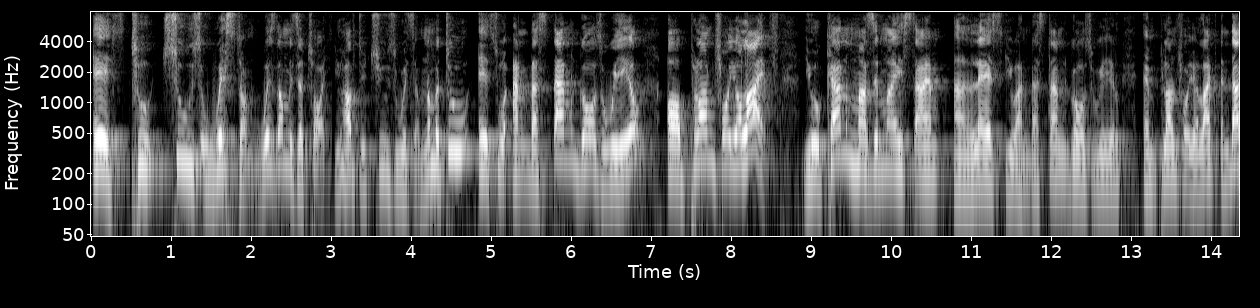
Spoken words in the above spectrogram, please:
is to choose wisdom. Wisdom is a choice. You have to choose wisdom. Number two is to understand God's will or plan for your life. You can't maximize time unless you understand God's will and plan for your life. And that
